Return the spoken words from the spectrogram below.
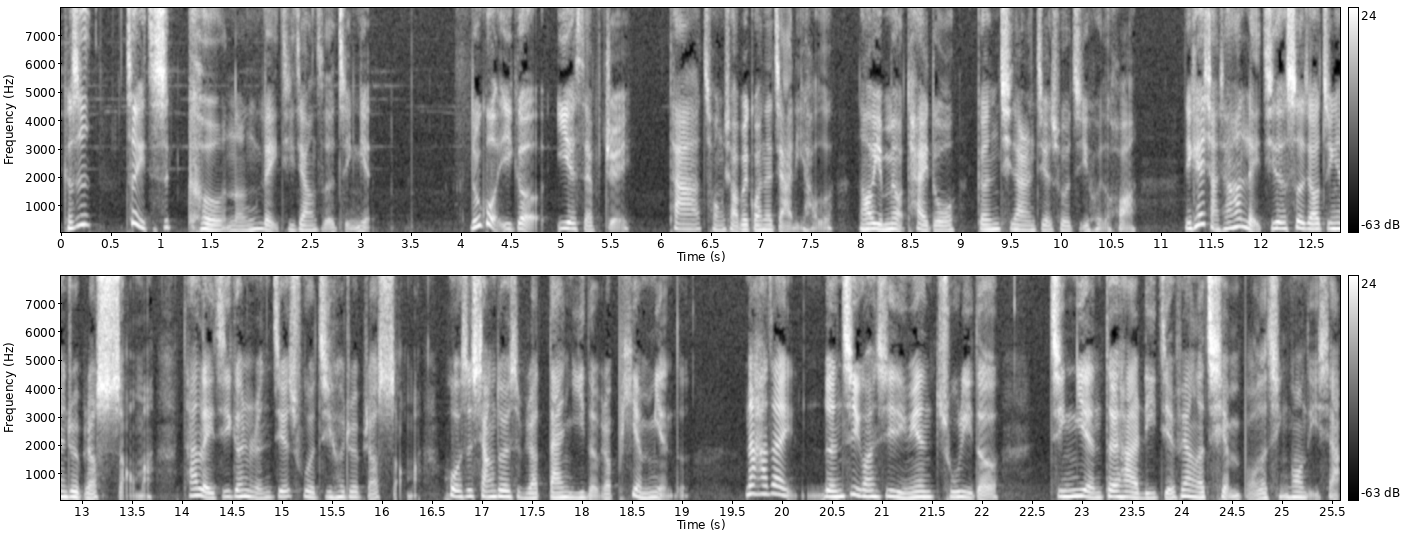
可是。这也只是可能累积这样子的经验。如果一个 ESFJ 他从小被关在家里好了，然后也没有太多跟其他人接触的机会的话，你可以想象他累积的社交经验就会比较少嘛，他累积跟人接触的机会就会比较少嘛，或者是相对是比较单一的、比较片面的。那他在人际关系里面处理的经验对他的理解非常的浅薄的情况底下，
